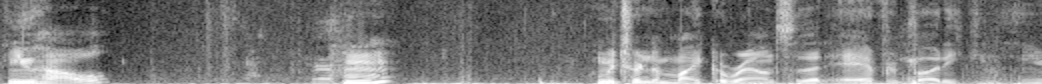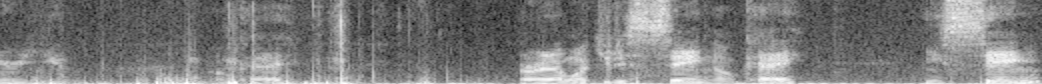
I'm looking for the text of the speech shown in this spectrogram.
Can you howl? Hmm? Let me turn the mic around so that everybody can hear you. Okay? Alright, I want you to sing, okay? You sing?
